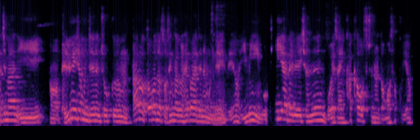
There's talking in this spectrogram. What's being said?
하지만 이 어, valuation 문제는 조금 따로 떨어져서 생각을 해봐야 되는 문제인데요. 네. 이미 뭐 PER 밸류에이션은 모회사인 카카오 수준을 넘어섰고요.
